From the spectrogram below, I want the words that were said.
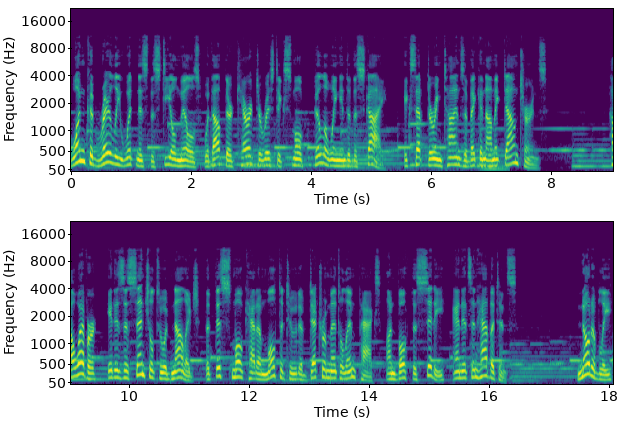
One could rarely witness the steel mills without their characteristic smoke billowing into the sky, except during times of economic downturns. However, it is essential to acknowledge that this smoke had a multitude of detrimental impacts on both the city and its inhabitants. Notably,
